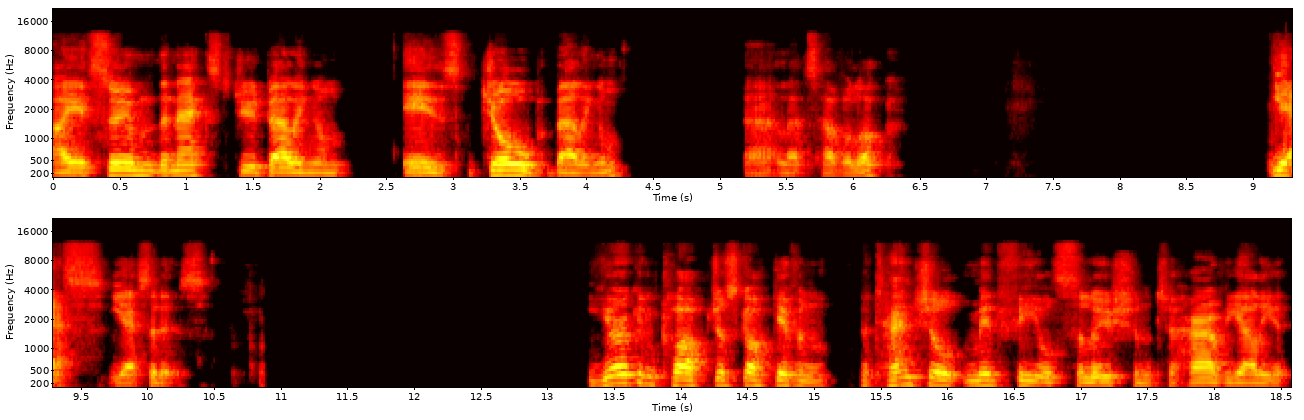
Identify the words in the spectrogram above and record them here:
I assume the next Jude Bellingham is Jobe Bellingham. Uh, let's have a look. Yes, yes, it is. Jurgen Klopp just got given potential midfield solution to Harvey Elliott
